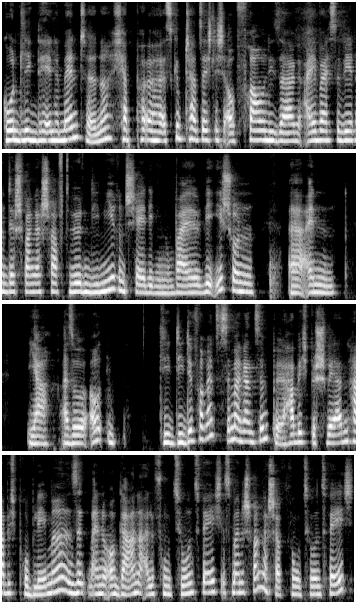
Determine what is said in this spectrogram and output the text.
grundlegende Elemente. Ne? Ich habe, äh, es gibt tatsächlich auch Frauen, die sagen, Eiweiße während der Schwangerschaft würden die Nieren schädigen, weil wir eh schon äh, ein, ja, also die, die Differenz ist immer ganz simpel. Habe ich Beschwerden, habe ich Probleme, sind meine Organe alle funktionsfähig, ist meine Schwangerschaft funktionsfähig,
